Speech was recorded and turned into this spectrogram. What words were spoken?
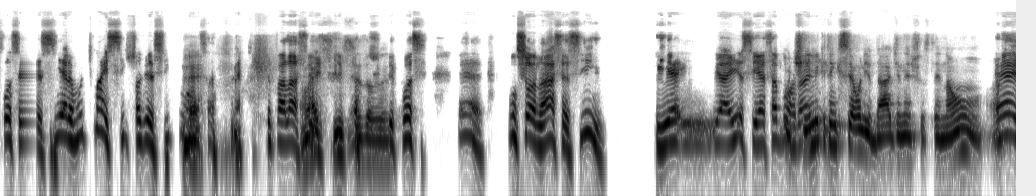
fosse assim, era muito mais simples fazer assim, é. Você falar assim, mais simples, né? se fosse, é, funcionasse assim, e, é, e, aí, assim, essa abordagem. O time que tem que ser a unidade, né, Schuster? Não a, é,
